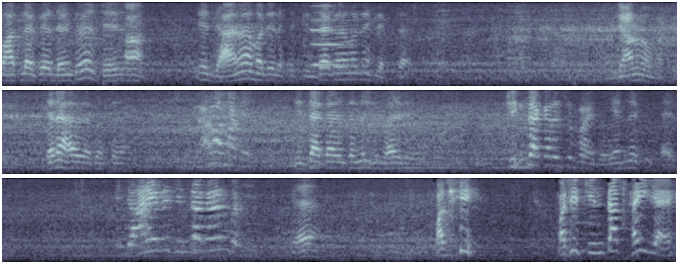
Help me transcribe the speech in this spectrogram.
પાંચ લાખ રૂપિયા દંડ કર્યો છે હા. એ જાણવા માટે લખે ચિંતા કરવા માટે નથી લખતા. જાણવા માટે. જરા હવે લખો જાણવા માટે. ચિંતા કરે તમને શું ફાયદો? ચિંતા કરે શું ફાયદો? એમને શું ફાયદો? પછી. ચિંતા થઈ જાય.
